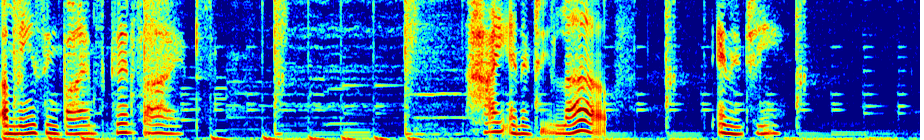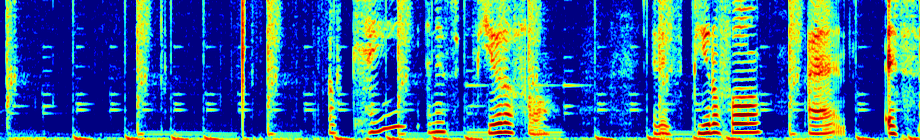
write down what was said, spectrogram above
amazing vibes, good vibes, high energy, love energy. Okay, and it's beautiful. It is beautiful and it's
